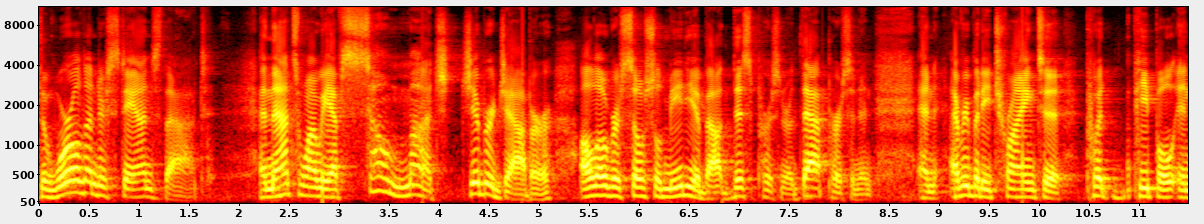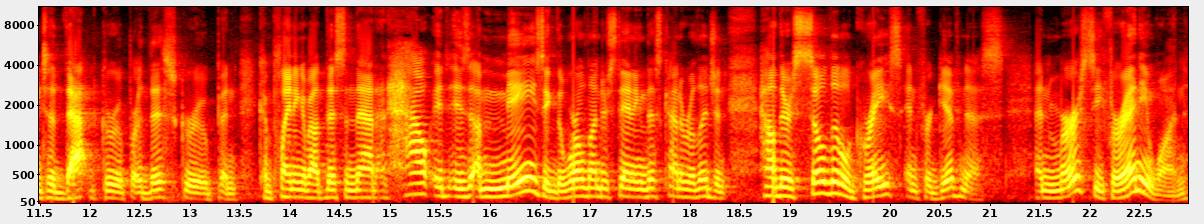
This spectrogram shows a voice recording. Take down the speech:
The world understands that. And that's why we have so much jibber jabber all over social media about this person or that person, and, and everybody trying to put people into that group or this group and complaining about this and that, and how it is amazing, the world understanding this kind of religion, how there's so little grace and forgiveness and mercy for anyone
